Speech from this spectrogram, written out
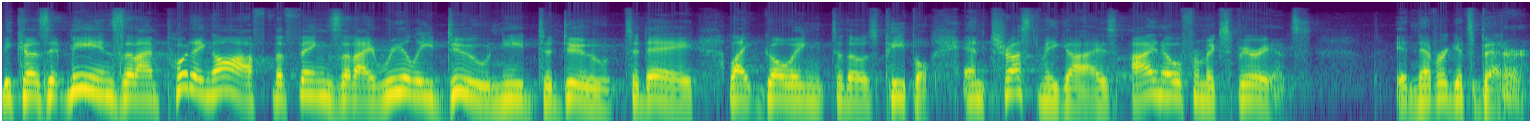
because it means that I'm putting off the things that I really do need to do today, like going to those people. And trust me, guys, I know from experience, it never gets better.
